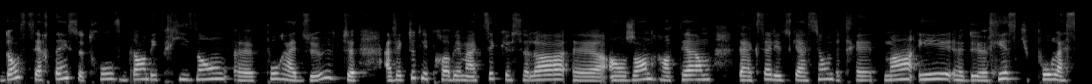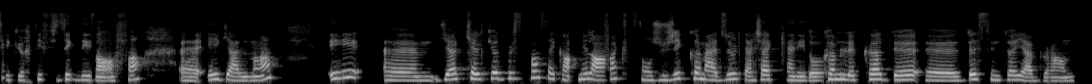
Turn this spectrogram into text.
dont certains se trouvent dans des prisons pour adultes, avec toutes les problématiques que cela engendre en termes d'accès à l'éducation, de traitement et euh, de risques pour la sécurité physique des enfants euh, également. Et euh, il y a quelques 250 000 enfants qui sont jugés comme adultes à chaque année, donc comme le cas de, euh, de Cynthia Brown,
